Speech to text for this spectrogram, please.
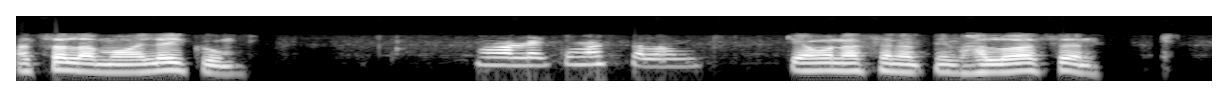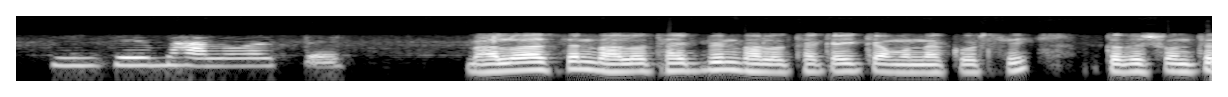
আসসালামু আলাইকুম। ওয়ালাইকুম আসসালাম। কেমন আছেন আপনি? ভালো আছেন? জি ভালো আছে। ভালো আছেন ভালো থাকবেন ভালো থাকাই কামনা করছি। তবে শুনতে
